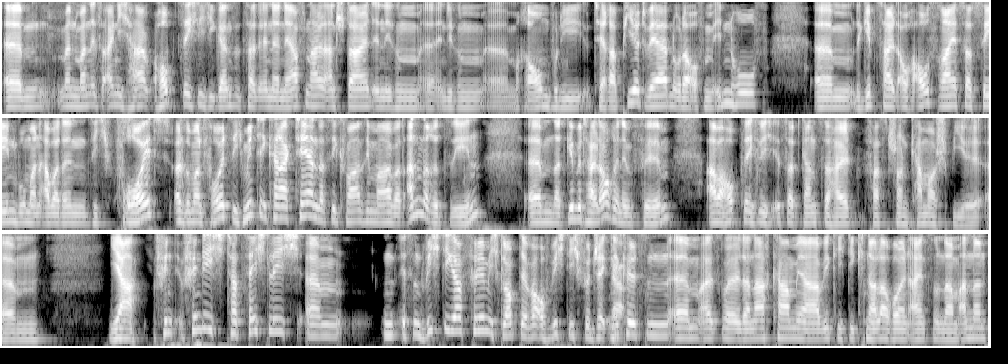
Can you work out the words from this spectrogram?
Ähm, man, man ist eigentlich ha hauptsächlich die ganze Zeit in der Nervenheilanstalt, in diesem, äh, in diesem ähm, Raum, wo die therapiert werden oder auf dem Innenhof. Ähm, da gibt's halt auch Ausreißer-Szenen, wo man aber dann sich freut. Also man freut sich mit den Charakteren, dass sie quasi mal was anderes sehen. Ähm, das gibt es halt auch in dem Film. Aber hauptsächlich ist das Ganze halt fast schon Kammerspiel. Ähm, ja, finde find ich tatsächlich, ähm, ist ein wichtiger Film. Ich glaube, der war auch wichtig für Jack Nicholson, ja. ähm, als weil danach kamen ja wirklich die Knallerrollen eins und am anderen.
